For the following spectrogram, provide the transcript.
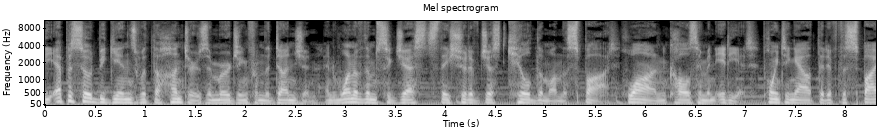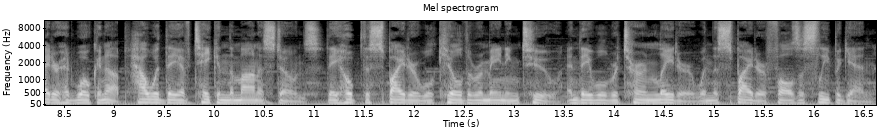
The episode begins with the hunters emerging from the dungeon, and one of them suggests they should have just killed them on the spot. Juan calls him an idiot, pointing out that if the spider had woken up, how would they have taken the mana stones? They hope the spider will kill the remaining two, and they will return later when the spider falls asleep again,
